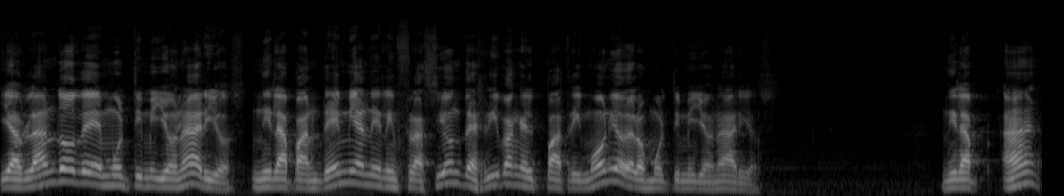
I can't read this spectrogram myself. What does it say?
Y hablando de multimillonarios, ni la pandemia ni la inflación derriban el patrimonio de los multimillonarios. Ni la, ¿ah?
